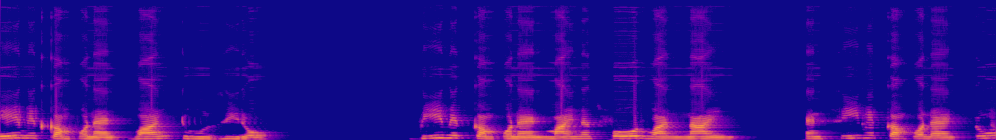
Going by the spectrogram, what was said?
A with component 1, 2, 0, B with component minus 4, 1, 9, and C with component 2,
